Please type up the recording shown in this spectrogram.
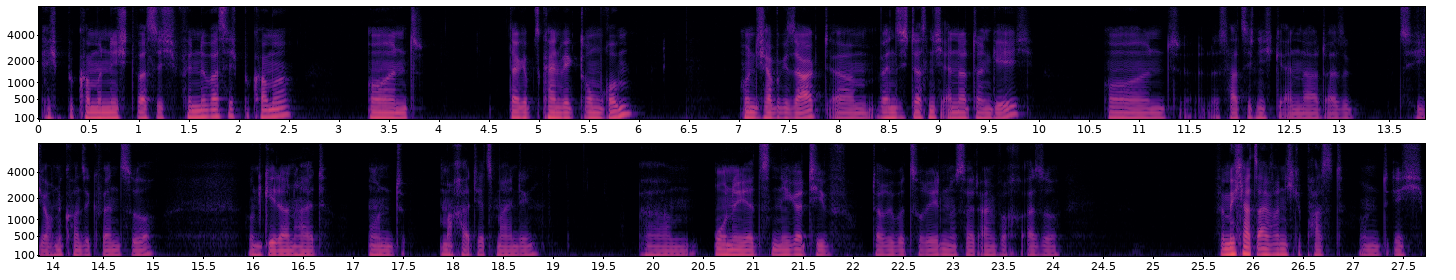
ich bekomme nicht, was ich finde, was ich bekomme. Und da gibt es keinen Weg drum rum. Und ich habe gesagt, ähm, wenn sich das nicht ändert, dann gehe ich. Und das hat sich nicht geändert, also ziehe ich auch eine Konsequenz so und gehe dann halt und mache halt jetzt mein Ding. Ähm, ohne jetzt negativ darüber zu reden, ist halt einfach, also für mich hat es einfach nicht gepasst. Und ich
